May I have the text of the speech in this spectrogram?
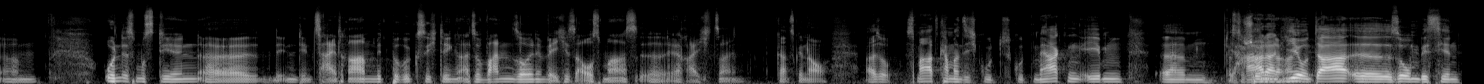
ähm, und es muss den, äh, den, den, Zeitrahmen mit berücksichtigen. Also wann soll denn welches Ausmaß äh, erreicht sein? Ganz genau. Also smart kann man sich gut, gut merken eben. Ähm, das ja, dann hier und da äh, so ein bisschen.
